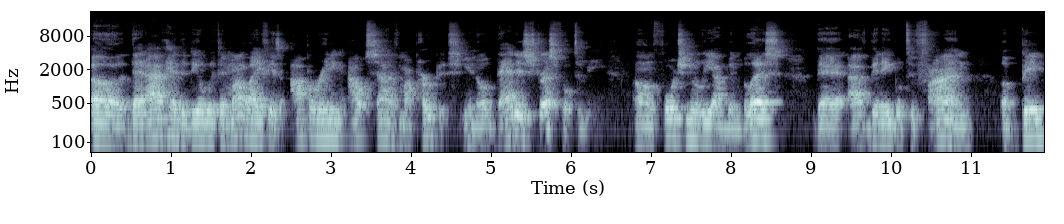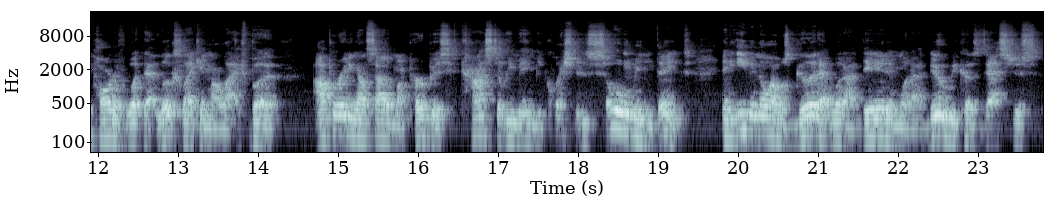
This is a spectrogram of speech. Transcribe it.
uh, that I've had to deal with in my life is operating outside of my purpose. You know, that is stressful to me. Um, fortunately, I've been blessed that I've been able to find a big part of what that looks like in my life. But operating outside of my purpose constantly made me question so many things. And even though I was good at what I did and what I do, because that's just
